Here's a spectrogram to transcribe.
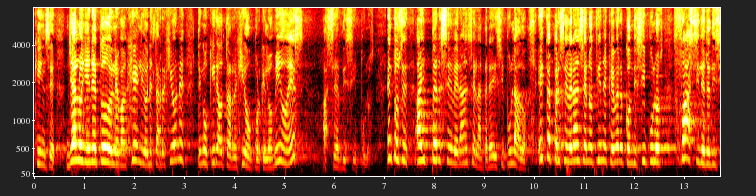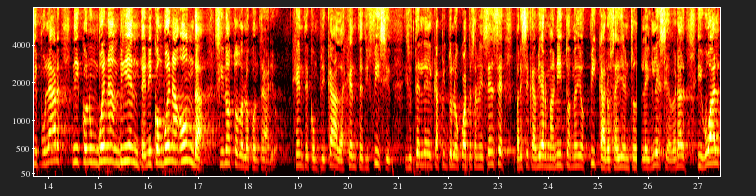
15, ya lo llené todo el Evangelio en estas regiones, tengo que ir a otra región, porque lo mío es hacer discípulos. Entonces hay perseverancia en la tarea de discipulado. Esta perseverancia no tiene que ver con discípulos fáciles de discipular, ni con un buen ambiente, ni con buena onda, sino todo lo contrario. Gente complicada, gente difícil. Y si usted lee el capítulo 4 de San License, parece que había hermanitos medio pícaros ahí dentro de la iglesia, ¿verdad? Igual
